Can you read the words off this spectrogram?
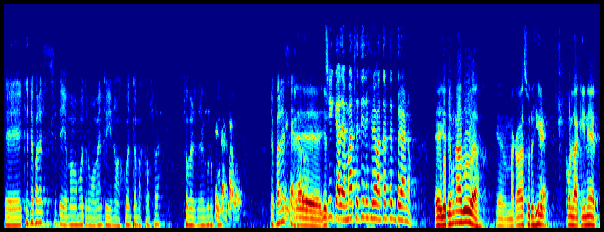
Eh, ¿Qué te parece si te llamamos en otro momento y nos cuentas más cosas sobre el grupo? Encantado. ¿Te parece? Encantado. Eh, yo, Sí, que además te tienes que levantar temprano. eh, yo tengo una duda que me acaba de surgir Dime. con la Kinect.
